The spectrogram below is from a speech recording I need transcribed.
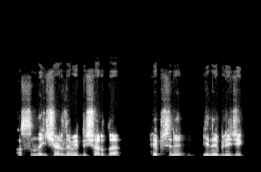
aslında içeride ve dışarıda hepsini yenebilecek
